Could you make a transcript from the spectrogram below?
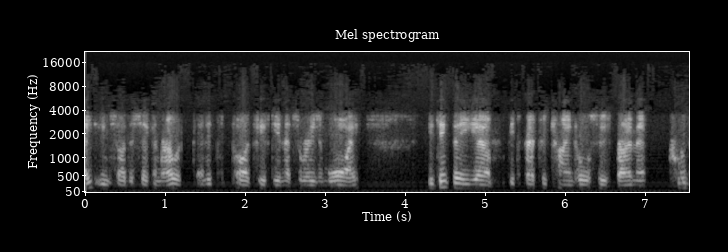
eight inside the second row, and it's 550, and that's the reason why. you think the uh, Fitzpatrick trained horses, Bromac, could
